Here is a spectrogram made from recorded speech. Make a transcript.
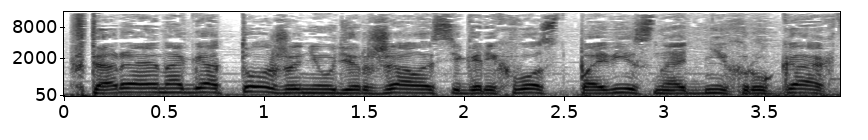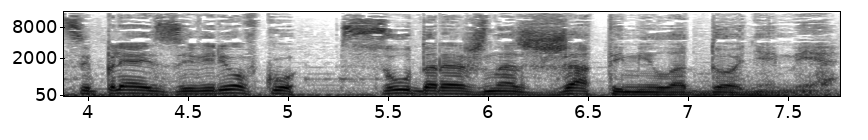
Вторая нога тоже не удержалась, и Горехвост повис на одних руках, цепляясь за веревку судорожно сжатыми ладонями.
